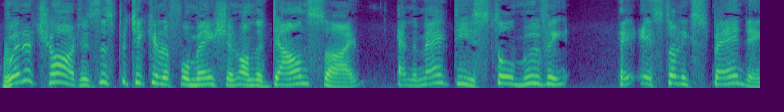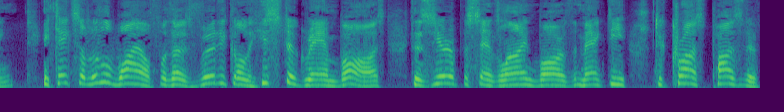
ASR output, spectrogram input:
when a chart is this particular formation on the downside and the MACD is still moving, it's still expanding, it takes a little while for those vertical histogram bars, the 0% line bar of the MACD, to cross positive.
